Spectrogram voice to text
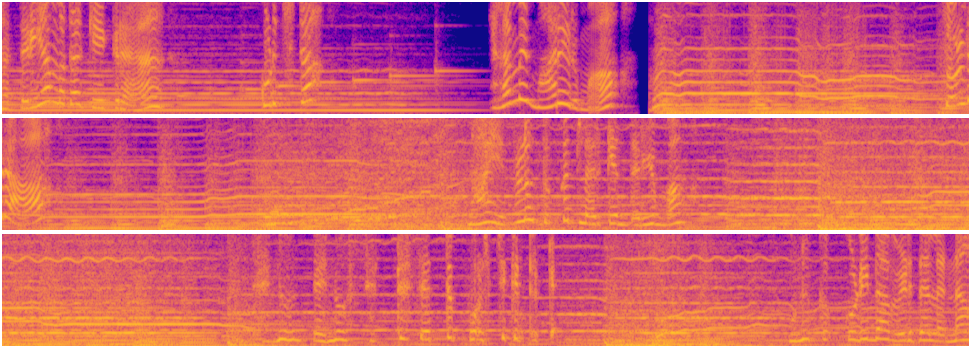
நான் தெரியாம தான் கேக்குறேன். குடிச்சிட்டா? எல்லாமே மாறிடுமா? சொல்றா. நான் எவ்வளவு துக்கத்துல இருக்கேன் தெரியுமா? தினம் தினம் செத்து செத்து பொழைச்சுக்கிட்டு இருக்கேன். உனக்கு குடிதா விடுதலைன்னா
